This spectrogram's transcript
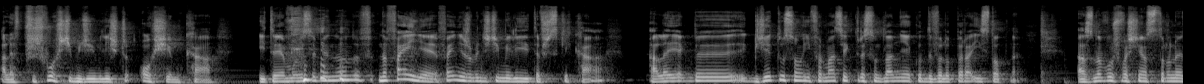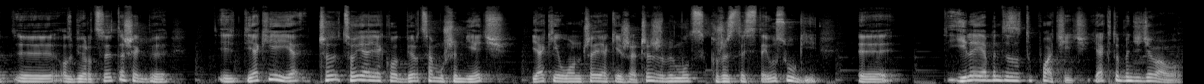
ale w przyszłości będziemy mieli jeszcze 8K. I to ja mówię sobie, no, no, no fajnie, fajnie, że będziecie mieli te wszystkie K, ale jakby gdzie tu są informacje, które są dla mnie jako dewelopera istotne? A znowuż właśnie od strony y, odbiorcy też jakby y, jakie ja, co, co, ja jako odbiorca muszę mieć, jakie łącze, jakie rzeczy, żeby móc korzystać z tej usługi. Y, ile ja będę za to płacić, jak to będzie działało,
